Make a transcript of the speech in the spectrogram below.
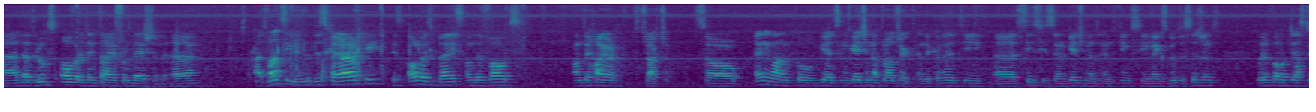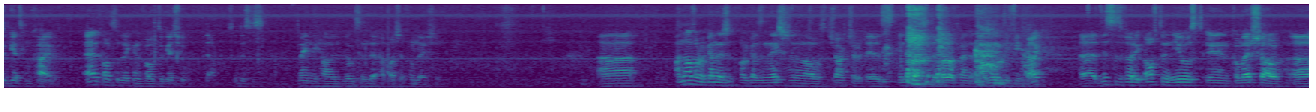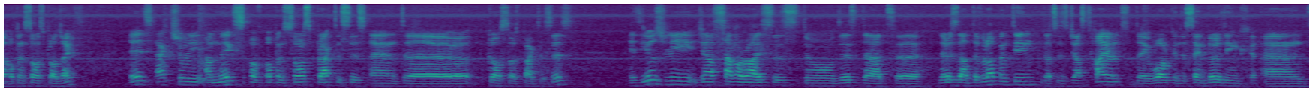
uh, that looks over the entire foundation. Uh, advancing this hierarchy is always based on the votes on the higher structure. So anyone who gets engaged in a project and the community uh, sees his engagement and thinks he makes good decisions will vote just to get him higher. And also they can vote to get you down. So this is mainly how it looks in the Apache Foundation. Uh, another organiz- organizational structure is in-house development and community feedback. Uh, this is very often used in commercial uh, open source projects. It's actually a mix of open source practices and uh, closed source practices. It usually just summarizes to this that uh, there is a development team that is just hired, they work in the same building, and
